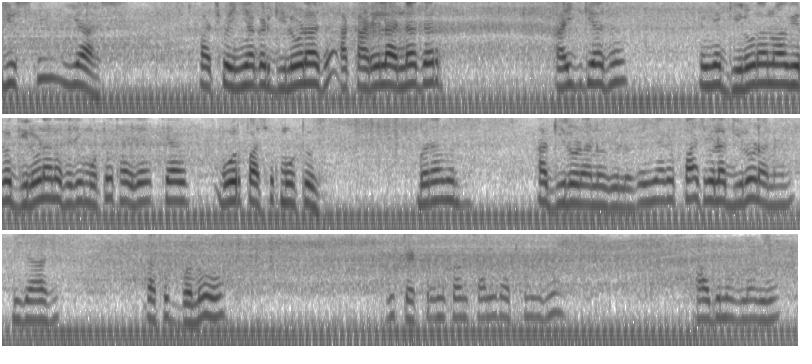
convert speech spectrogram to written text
You see yes પાછું અહીંયા આગળ ગિલોડા છે. આ કારેલા અનધર આવી જ ગયા છે. અહીંયા ગિલોડાનો આ વેલો ગિલોડાનો છે, જે મોટો થાય છે, ત્યાં બોર પાસે એક મોટું છે. બરાબર. આ ગિલોડાનો વેલો છે. અહીંયા આગળ પાંચ વેલા ગિલોડાના બીજા છે. સાથે ભલો. ટ્રેક્ટરનું કામ ચાલુ રાખવાનું છે. આજનો બ્લોગ અહીંયા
